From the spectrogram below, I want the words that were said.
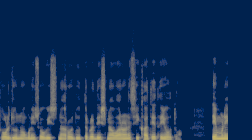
સોળ જૂન ઓગણીસો વીસના રોજ ઉત્તર પ્રદેશના વારાણસી ખાતે થયો હતો. તેમણે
